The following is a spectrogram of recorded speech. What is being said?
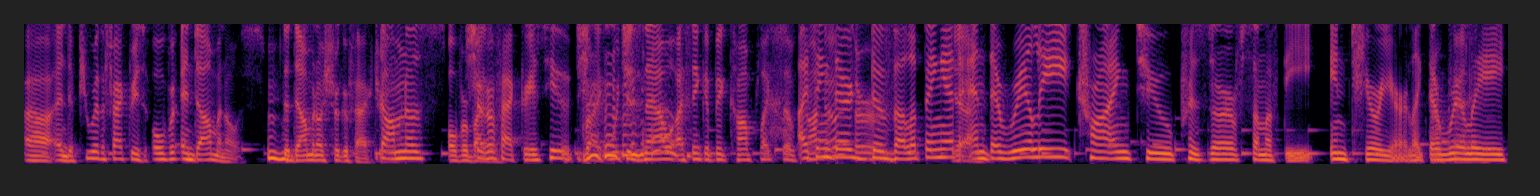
uh, and a few other factories over, and Domino's, mm-hmm. the Domino's Sugar Factory. Domino's over Sugar the, Factory is huge, right? Which is now, I think, a big complex of. I think they're or, developing it, yeah. and they're really trying to preserve some of the interior. Like they're okay. really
